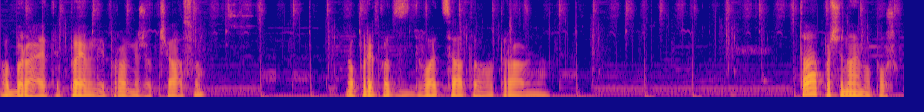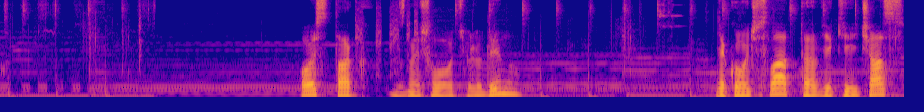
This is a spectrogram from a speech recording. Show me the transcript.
обираєте певний проміжок часу, наприклад, з 20 травня. Та починаємо пошук. Ось так знайшло цю людину, якого числа та в який час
